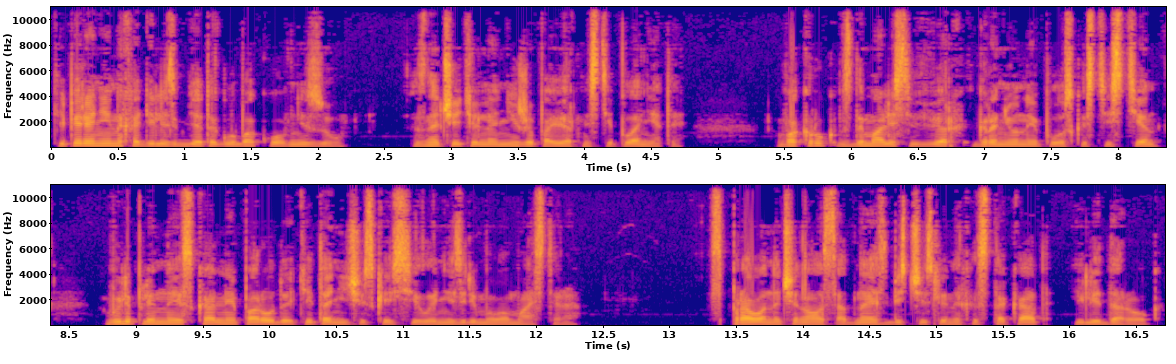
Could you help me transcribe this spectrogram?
Теперь они находились где-то глубоко внизу, значительно ниже поверхности планеты. Вокруг вздымались вверх граненые плоскости стен, вылепленные из скальной породы титанической силы незримого мастера. Справа начиналась одна из бесчисленных эстакад или дорог,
